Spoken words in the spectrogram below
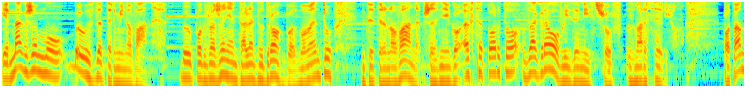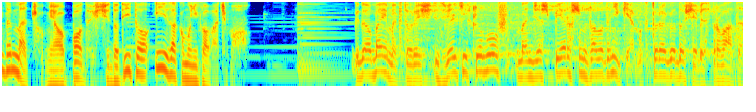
Jednakże mu był zdeterminowany. Był pod wrażeniem talentu Drogby od momentu, gdy trenowane przez niego FC Porto zagrało w Lidze Mistrzów z Marsylią. Po tamtym meczu miał podejść do Tito i zakomunikować mu. Gdy obejmę któryś z wielkich klubów, będziesz pierwszym zawodnikiem, którego do siebie sprowadzę.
